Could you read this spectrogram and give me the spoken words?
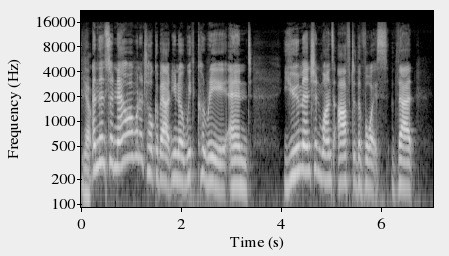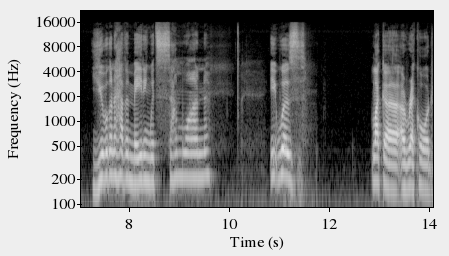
Yep. And then, so now I want to talk about, you know, with career. And you mentioned once after the voice that you were going to have a meeting with someone. It was like a, a record,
